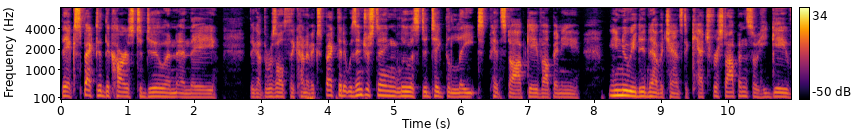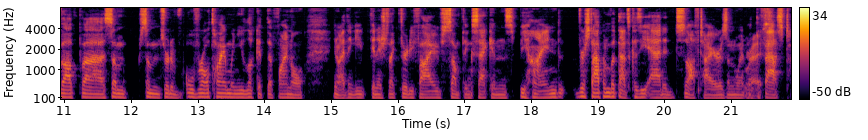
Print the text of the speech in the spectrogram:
they expected the cars to do, and and they they got the results they kind of expected. It was interesting. Lewis did take the late pit stop, gave up any. You knew he didn't have a chance to catch Verstappen, so he gave up uh, some some sort of overall time when you look at the final you know i think he finished like 35 something seconds behind verstappen but that's because he added soft tires and went right. with the fast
